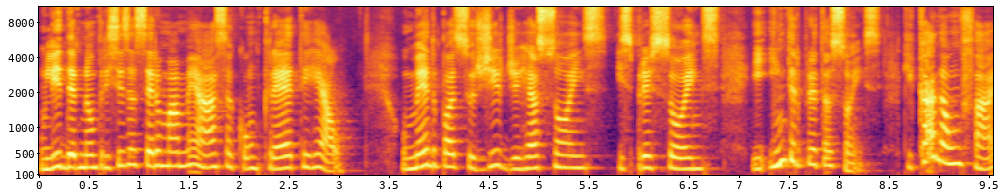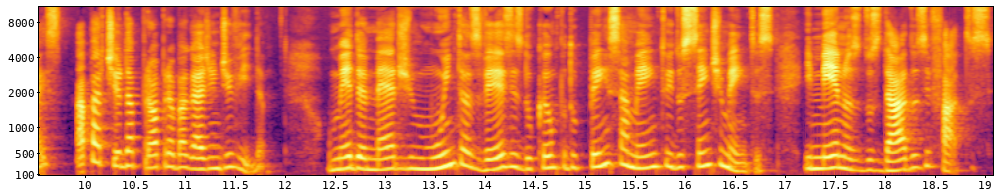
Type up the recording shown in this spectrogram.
Um líder não precisa ser uma ameaça concreta e real. O medo pode surgir de reações, expressões e interpretações que cada um faz a partir da própria bagagem de vida. O medo emerge muitas vezes do campo do pensamento e dos sentimentos, e menos dos dados e fatos.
